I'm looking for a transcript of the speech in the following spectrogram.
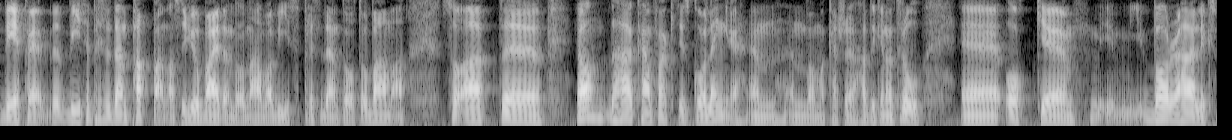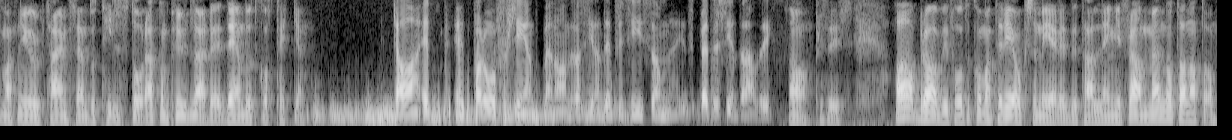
VP, vicepresidentpappan, alltså Joe Biden då när han var vicepresident åt Obama. Så att eh, ja, det här kan faktiskt gå längre än, än vad man kanske hade kunnat tro. Eh, och eh, bara det här liksom att New York Times ändå tillstår att de pudlar, det, det är ändå ett gott tecken. Ja, ett, ett par år för sent, men å andra sidan, det är precis som bättre sent än aldrig. Ja, precis. Ja, bra, vi får återkomma till det också mer i detalj längre fram, men något annat då?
